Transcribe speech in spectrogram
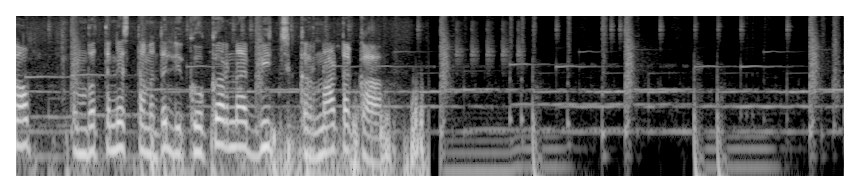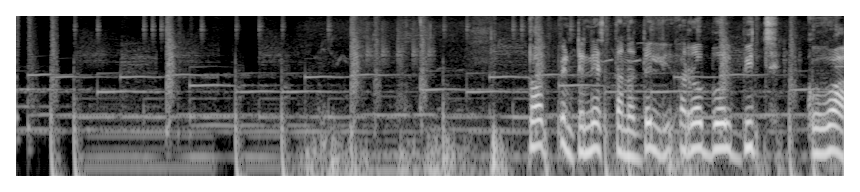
Top ಒಂಬತ್ತನೇ ಸ್ಥಾನದಲ್ಲಿ ಗೋಕರ್ಣ ಬೀಚ್, ಕರ್ನಾಟಕ. ಟಾಪ್ ಎಂಟನೇ ಸ್ಥಾನದಲ್ಲಿ ಅರೋಬೋಲ್ ಬೀಚ್, ಗೋವಾ.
